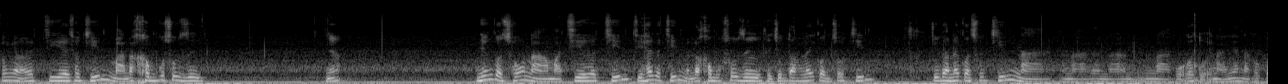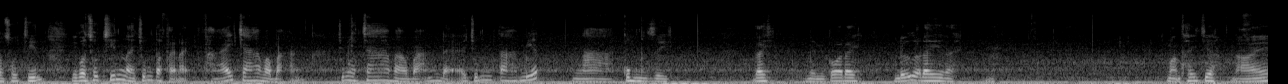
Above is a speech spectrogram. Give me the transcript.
có nghĩa là nó chia cho 9 mà nó không có số dư. Nhé những con số nào mà chia cho 9 chia hết cho 9 mà nó không có số dư thì chúng ta lấy con số 9 chúng ta lấy con số 9 là là là, là của cái tuổi này nhé là có con số 9 thì con số 9 này chúng ta phải lại phải tra vào bảng. Chúng ta tra vào bảng để chúng ta biết là cung gì. Đây mình coi đây. Nữ ở đây này. Bạn thấy chưa? Đấy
